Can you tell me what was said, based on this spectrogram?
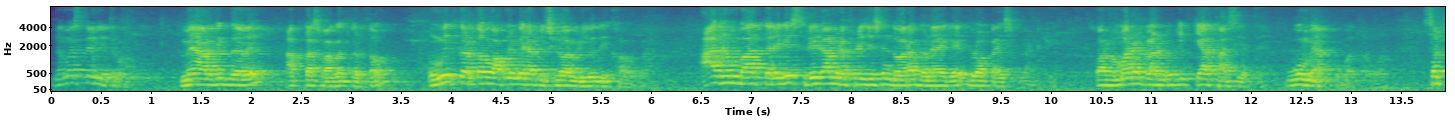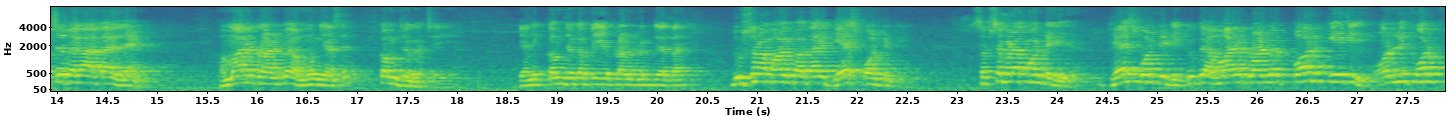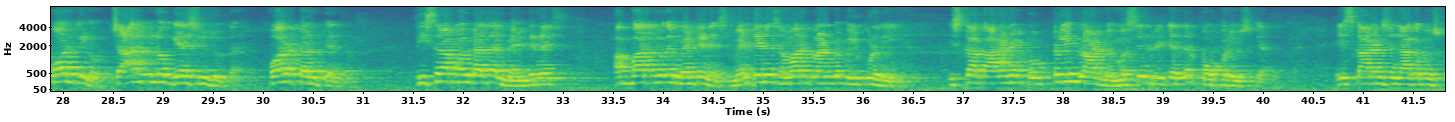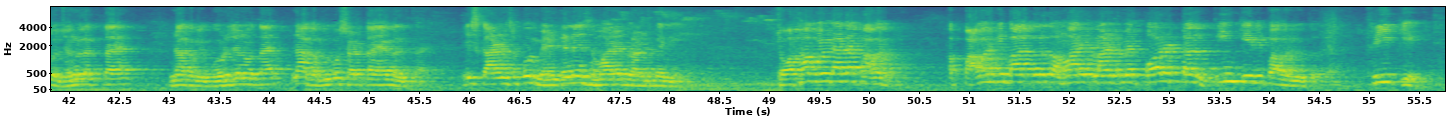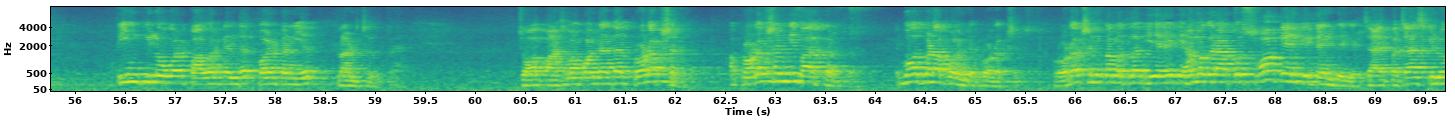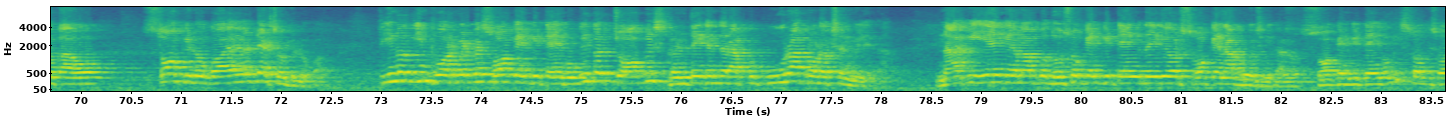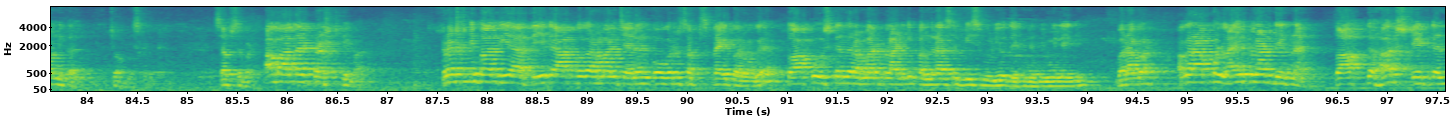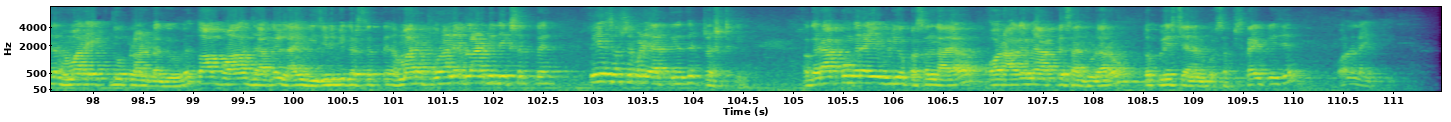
नमस्ते मित्रों, मैं हार्दिक दवे आपका स्वागत करता हूँ। उम्मीद करता हूँ आपने मेरा पिछला वीडियो देखा होगा। आज हम बात करेंगे श्री राम रेफ्रिजरेशन द्वारा बनाए गए ब्लॉक आइस प्लांट की और हमारे प्लांटों की क्या खासियत है, वो मैं आपको बताऊँगा। सबसे पहला आता है लैंड। हमारे प्लांट में अमोनिया से कम जगह चाहिए, यानी कम जगह पर ये प्लांट रख देता है। दूसरा पॉइंट आता है गैस क्वांटिटी सबसे बड़ा पॉइंट यही है, गैस क्वांटिटी क्योंकि हमारे प्लांट में per KG only for four kilo, चार किलो गैस यूज़ होता है। पर टन के अंदर तीसरा पॉइंट आता है मेंटेनेंस अब बात करते हैं मेंटेनेंस मेंटेनेंस हमारे प्लांट में बिल्कुल नहीं है। इसका कारण है टोटली प्लांट में मशीनरी के अंदर कॉपर यूज़ किया जाता है। इस कारण से ना कभी उसको जंग लगता है, ना कभी गोर्जन होता है, ना कभी वो सड़ता है गलता है। इस कारण से कोई मेंटेनेंस हमारे प्लांट में नहीं है। चौथा पॉइंट आता है पावर की। अब पावर की बात करें तो हमारे प्लांट में पर टन तीन के पावर यूज़ होता है। थ्री के तीन किलोवाट पावर के अंदर पर टन ये प्लांट चलता है। चौ पांचवा पॉइंट आता है प्रोडक्शन अब प्रोडक्शन की बात करते हैं। बहुत बड़ा पॉइंट है प्रोडक्शन प्रोडक्शन का मतलब ये है कि हम अगर आपको सौ कैन की टैंक देंगे, चाहे पचास किलो का हो, सौ किलो का है, या डेढ़ सौ किलो का तीनों तीन फॉर्मेट में सौ कैन की टैंक होगी तो चौबीस घंटे के अंदर आपको पूरा प्रोडक्शन मिलेगा। ना कि ये है कि हम आपको 200 कैन की टैंक देंगे और 100 कैन आप रोज निकालो। 100 कैन की टैंक होगी 100 की 100 निकाल चौबीस घंटे। सबसे बड़ा। अब आता है ट्रस्ट की बात। ट्रस्ट की बात ये आती है कि आप अगर हमारे चैनल को अगर सब्सक्राइब करोगे तो आपको उसके अंदर हमारे प्लांट की 15 से 20 वीडियो देखने भी मिलेगी। बराबर? अगर आपको लाइव प्लांट देखना है तो आपके हर स्टेट के अंदर हमारे एक दो प्लांट लगे हुए तो आप वहाँ जाकर लाइव विज़िट भी कर सकते हैं। हमारे पुराने प्लांट भी देख सकते हैं। तो ये सबसे बड़ी आती है ट्रस्ट की। अगर आपको मेरा ये वीडियो पसंद आया और आगे मैं आपके साथ जुड़ा रहा हूँ तो प्लीज़ चैनल को सब्सक्राइब कीजिए और लाइक कीजिए।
